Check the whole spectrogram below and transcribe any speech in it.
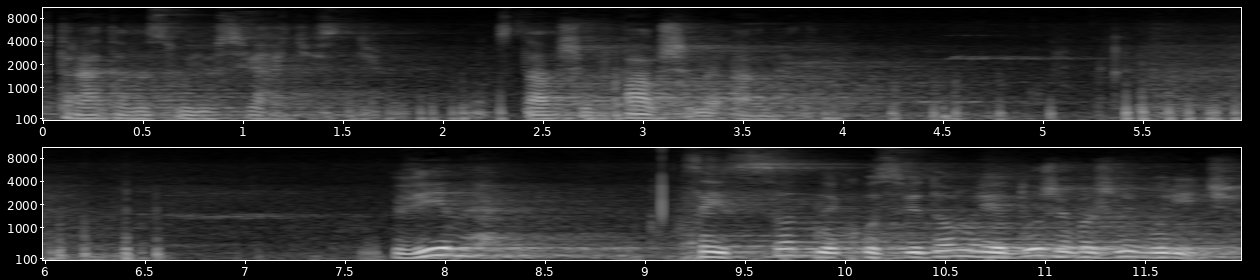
втратили свою святість, ставши впавшими ангелами. Він, цей сотник, усвідомлює дуже важливу річ,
